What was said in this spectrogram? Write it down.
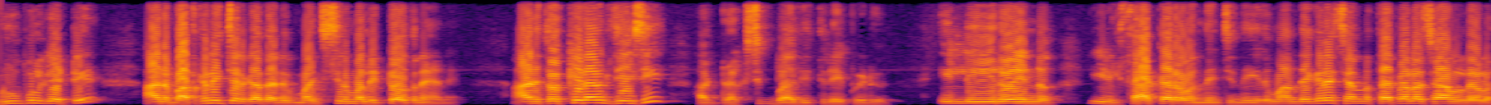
గ్రూపులు కట్టి ఆయన బతకనిచ్చారు కదా మంచి సినిమాలు హిట్ అవుతున్నాయని. ఆయన తొక్కడానికి చేసి ఆ డ్రగ్స్కి బాధితుడైపోయాడు. వీళ్ళు హీరోయిన్ వీళ్ళకి సహకారం అందించింది. ఇది మన దగ్గరే చిన్న తపేలా ఛానల్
